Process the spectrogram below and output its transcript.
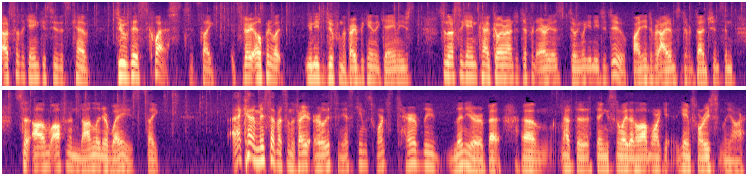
outside the game gives you this kind of do this quest. It's like it's very open what you need to do from the very beginning of the game, and you just so the rest of the game kind of going around to different areas, doing what you need to do, finding different items in different dungeons, and so, um, often in non-linear ways. It's like I kind of miss that about some of the very earliest NES games weren't terribly linear about um, the things in a way that a lot more ga- games more recently are.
